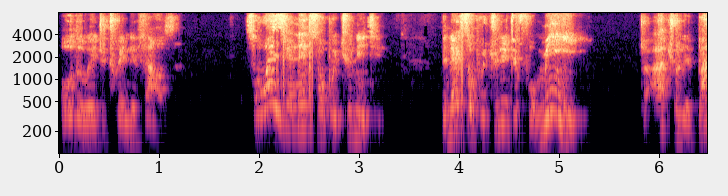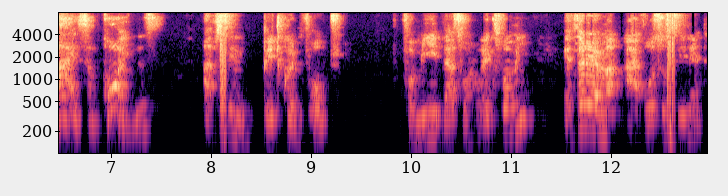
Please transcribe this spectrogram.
all the way to 20,000. So where's your next opportunity? The next opportunity for me to actually buy some coins, I've seen Bitcoin Vault. For me, that's what works for me. Ethereum, I've also seen it,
